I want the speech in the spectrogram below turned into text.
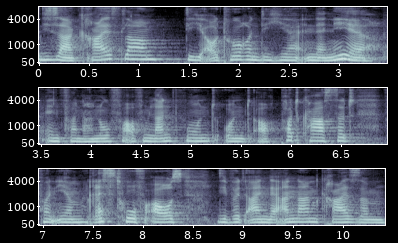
Lisa Kreisler, die Autorin, die hier in der Nähe von Hannover auf dem Land wohnt und auch podcastet von ihrem Resthof aus, die wird einen der anderen Kreise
